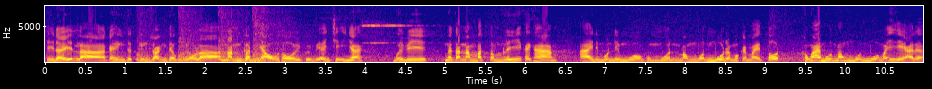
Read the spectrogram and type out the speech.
thì đấy là cái hình thức kinh doanh theo kiểu là nắn gần nhau thôi quý vị anh chị nhé. Bởi vì người ta nắm bắt tâm lý khách hàng ai đi muốn đi mua cũng muốn mong muốn mua được một cái máy tốt. Không ai muốn mong muốn mua máy rẻ đâu.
